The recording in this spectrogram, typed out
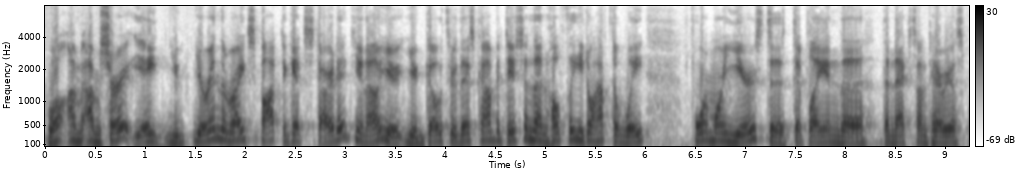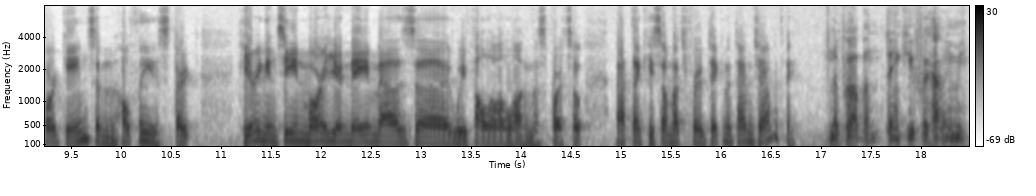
Well, I'm, I'm sure you, you're in the right spot to get started. You know, you, you go through this competition, then hopefully you don't have to wait four more years to, to play in the, the next Ontario Sport Games, and hopefully you start hearing and seeing more of your name as uh, we follow along the sport. So, Matt, thank you so much for taking the time to chat with me. No problem. Thank you for having me.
